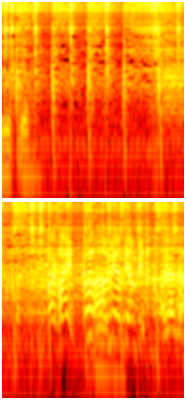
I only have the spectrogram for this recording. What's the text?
ये क्या है। और भाई हम भी हम भी हम भी आजा आजा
